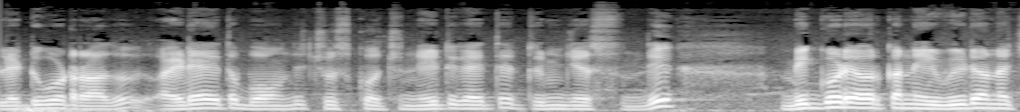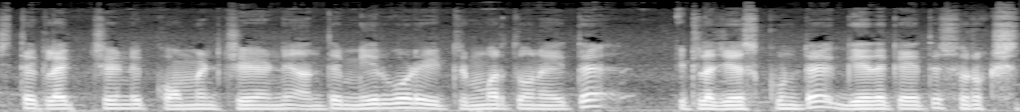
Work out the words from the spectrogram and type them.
బ్లడ్ కూడా రాదు. ఐడియా అయితే బాగుంది. చూసుకోవచ్చు. నీట్గా అయితే ట్రిమ్ చేస్తుంది. మీకు కూడా ఎవరికైనా ఈ వీడియో నచ్చితే లైక్ చేయండి కామెంట్ చేయండి. అంతే మీరు కూడా ఈ ట్రిమ్మర్తోనైతే ఇట్లా చేసుకుంటే గేదెకైతే సురక్షిత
